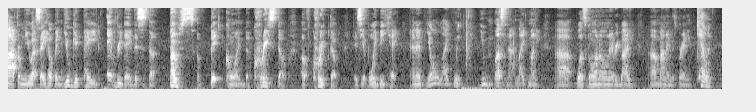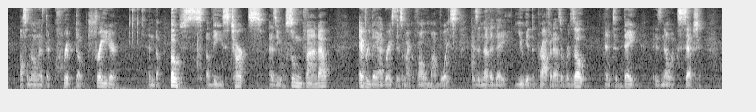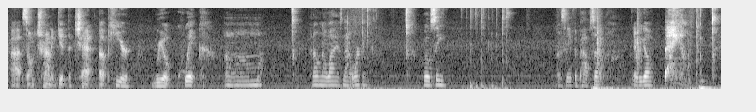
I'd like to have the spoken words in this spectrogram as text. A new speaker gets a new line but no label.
Live from the USA, helping you get paid every day. This is the boss of Bitcoin, the Cristo of crypto. It's your boy BK. And if you don't like me, you must not like money. Uh, what's going on, everybody? Uh, my name is Brandon Kelly, also known as the Crypto Trader and the boss of these charts, as you will soon find out. Every day I grace this microphone with my voice is another day you get the profit as a result, and today is no exception. Uh, so I'm trying to get the chat up here real quick. Um, I don't know why it's not working. We'll see. Let's see if it pops up. There we go. Bam.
